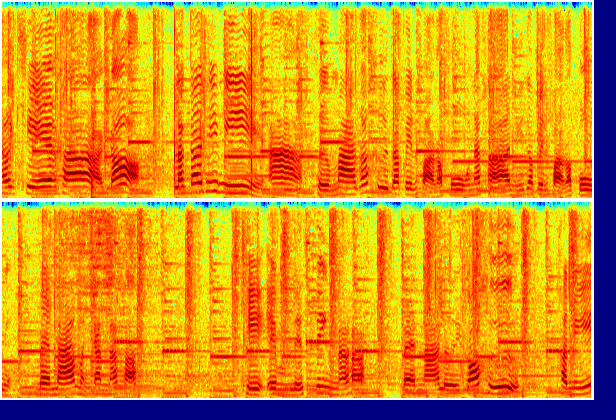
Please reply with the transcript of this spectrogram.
โอเคค่ะ ก็แล้วก็ที่มีอ่าเสริมมาก็คือจะเป็นฝากระโปรงนะคะ อันนี้จะเป็นฝากระโปรงแบรนด์น้ำเหมือนกันนะคะ KM Racing นะคะ แบรนด์น้าเลยก็คือคันนี้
